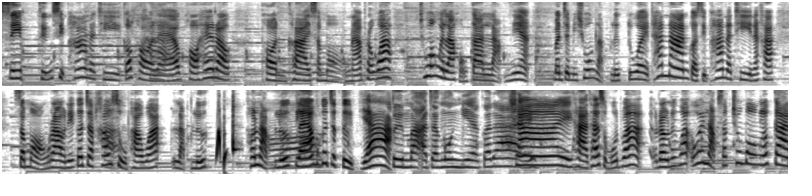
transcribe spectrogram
10ถึง15 นาทีก็พอแล้ว พอให้เราผ่อนคลายสมองนะ เพราะว่าช่วงเวลาของการหลับเนี่ย มันจะมีช่วงหลับลึกด้วย ถ้านานกว่า 15 นาทีนะคะ สมองเรานี่ก็จะเข้าสู่ภาวะหลับลึกพอหลับลึกแล้วมันก็จะตื่นยาก ตื่นมาอาจจะงวงเงียก็ได้ ใช่ค่ะ ถ้าสมมุติว่าเรานึกว่าโอ้ยหลับสักชั่วโมงแล้วกัน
